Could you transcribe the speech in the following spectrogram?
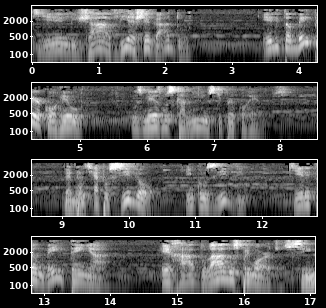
que ele já havia chegado, ele também percorreu os mesmos caminhos que percorremos. Verdade. É possível, inclusive, que ele também tenha errado lá nos primórdios. Sim.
